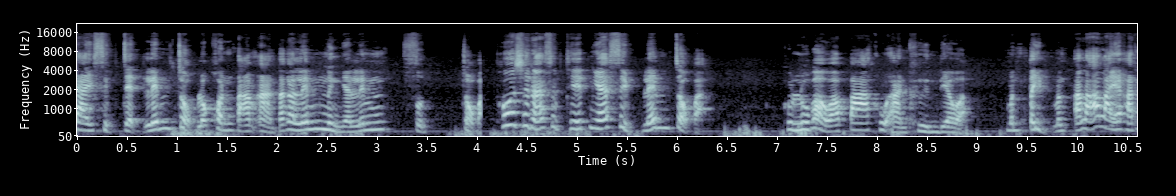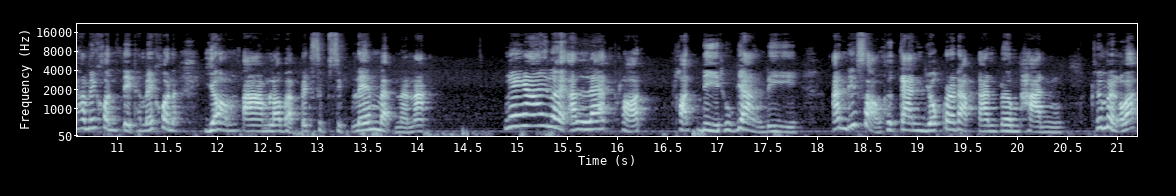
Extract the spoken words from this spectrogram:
ยายสิบเจ็ดเล่มจบ แล้วคนตามอ่านตั้งแต่เล่มหนึ่งยันเล่มสุดจบอะผู้ชนะสิบทิศเนี้ยสิบเล่มจบอะคุณรู้เปล่าว่าป้าครูอ่านคืนเดียวอะมันติดมันอะไรอะไรอะคะทำให้คนติดทำให้คนยอมตามเราแบบเป็นสิบสิบเล่มแบบนั้นอะง่าย ๆ เลยอันแรกพล็อตพล็อตดีทุกอย่างดี อันที่สองคือการยกระดับการเดิมพัน คือเหมือนกับว่า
